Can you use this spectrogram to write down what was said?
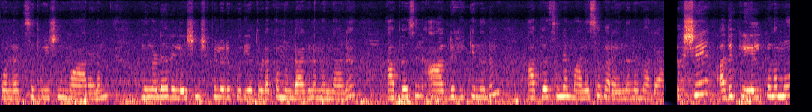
കോണ്ടാക്ട് സിറ്റുവേഷൻ മാറണം. നിങ്ങളുടെ റിലേഷൻഷിപ്പിൽ ഒരു പുതിയ തുടക്കം ഉണ്ടാകണമെന്നാണ് ആ പേഴ്സൺ ആഗ്രഹിക്കുന്നതും ആ പേഴ്സന്റെ മനസ്സ് പറയുന്നതും അതാണ്. പക്ഷേ അത് കേൾക്കണമോ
